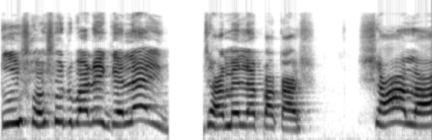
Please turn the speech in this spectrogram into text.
তুই শ্বশুর বাড়ি গেলেই ঝামেলা পাকাস। শালা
